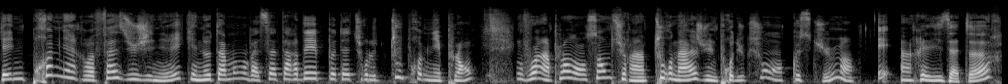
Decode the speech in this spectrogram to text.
Il y a une première phase du générique et notamment on va s'attarder peut-être sur le tout premier plan. On voit un plan d'ensemble sur un tournage d'une production en costume et un réalisateur.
